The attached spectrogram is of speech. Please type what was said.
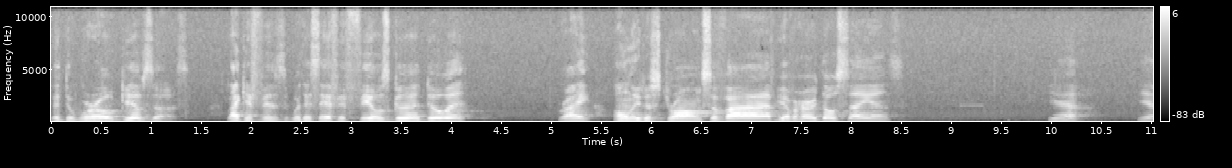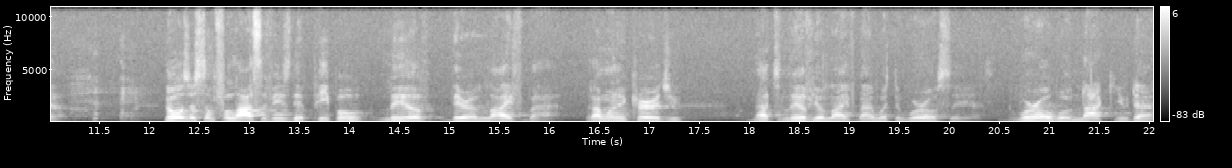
that the world gives us. Like if it's, what they say, if it feels good, do it, right? Only the strong survive. You ever heard those sayings? Yeah, yeah. Those are some philosophies that people live their life by. But I want to encourage you not to live your life by what the world says. The world will knock you down.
